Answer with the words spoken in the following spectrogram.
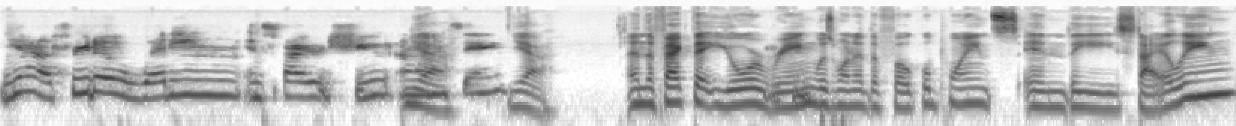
Yeah, Frida wedding inspired shoot. I yeah. want to say. Yeah, and the fact that your mm-hmm. ring was one of the focal points in the styling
